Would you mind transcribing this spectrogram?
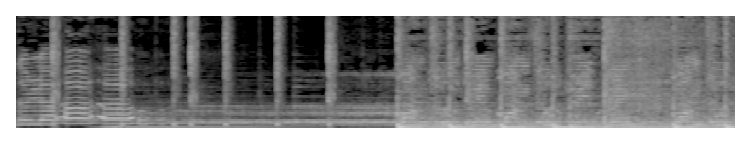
the love. One, two, three, one, two, three, three. One, two, three.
